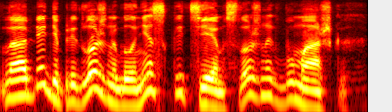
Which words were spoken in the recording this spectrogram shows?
На обеде предложено было несколько тем, сложенных в бумажках.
